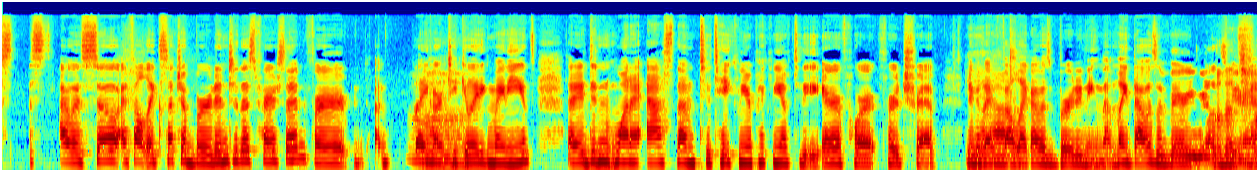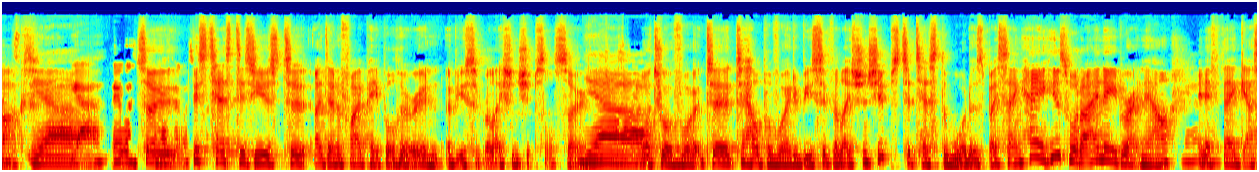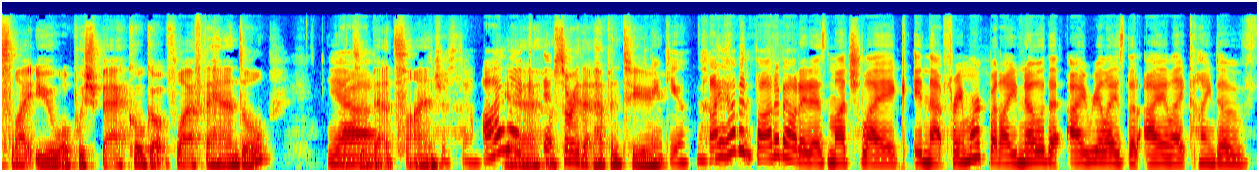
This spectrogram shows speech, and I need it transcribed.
I was so I felt like such a burden to this person for like Oh. articulating my needs that I didn't want to ask them to take me or pick me up to the airport for a trip because Yeah. I felt like I was burdening them. Like that was a very real Oh, that's experience. fucked. yeah Yeah, it was. So it was- this test is used to identify people who are in abusive relationships, also, Yeah. or to avoid to to help avoid abusive relationships. To test the waters by saying, "Hey, here's what I need right now," Yeah. and if they gaslight you or push back or go fly off the handle, yeah it's a bad sign. interesting. I Yeah, like I'm sorry that happened to you. Thank you. I haven't thought about it as much like in that framework, but I know that I realize that I like kind of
